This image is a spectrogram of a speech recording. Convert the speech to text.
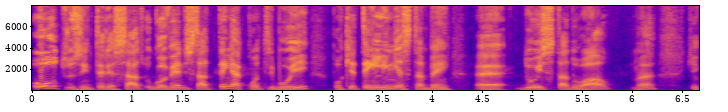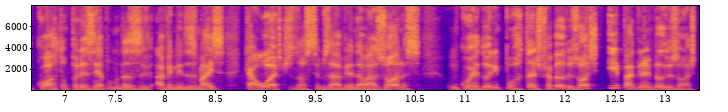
outros interessados. O governo do estado tem a contribuir, porque tem linhas também é, do estadual, né, que cortam, por exemplo, uma das avenidas mais caóticas nós temos, a Avenida Amazonas, um corredor importante para Belo Horizonte e para Grande Belo Horizonte.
